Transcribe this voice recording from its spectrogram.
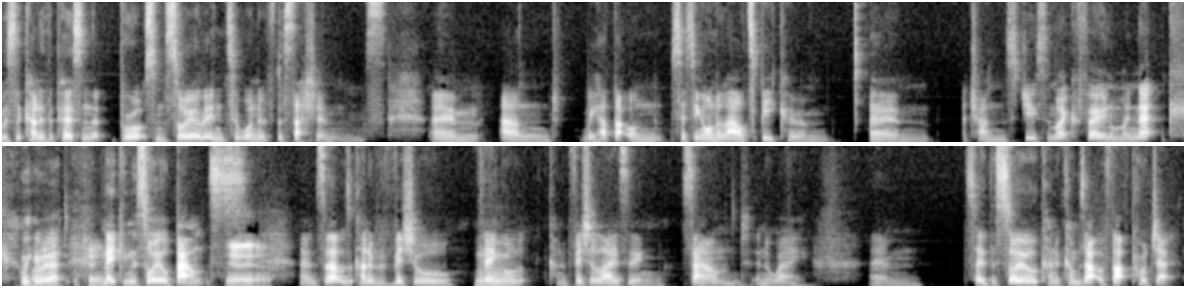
was the kind of the person that brought some soil into one of the sessions, um, and we had that on sitting on a loudspeaker, and um, a transducer microphone on my neck. We Right, were okay. making the soil bounce. Yeah, yeah. And so that was a kind of a visual thing Mhm. or kind of visualizing sound in a way. Um, so the soil kind of comes out of that project.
